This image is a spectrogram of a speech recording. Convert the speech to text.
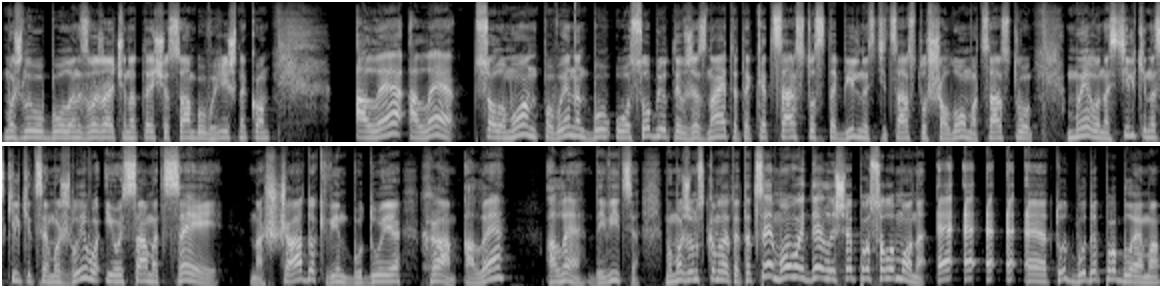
можливо було, незважаючи на те, що сам був грішником. Але але Соломон повинен був уособлювати вже, знаєте, таке царство стабільності, царство шалома, царство миру, настільки, наскільки це можливо, і ось саме цей нащадок він будує храм. Але. Але дивіться, ми можемо сказати, та це мова йде лише про Соломона. Е-е-е-е, тут буде проблема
